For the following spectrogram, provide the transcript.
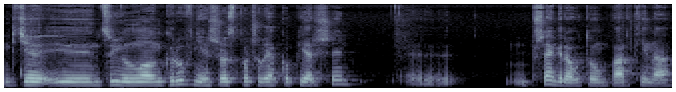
gdzie yy, Zuyu Long również rozpoczął jako pierwszy yy, przegrał tą partię na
